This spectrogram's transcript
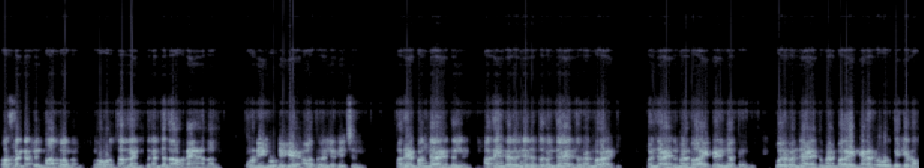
പ്രസംഗത്തിൽ മാത്രമല്ല പ്രവർത്തന രംഗത്ത് രണ്ട് തവണയാണ് ഉണ്ണിൻകുട്ടിക്ക് അവസരം ലഭിച്ചത്. അദ്ദേഹം പഞ്ചായത്തിൽ അദ്ദേഹം തെരഞ്ഞെടുത്ത് പഞ്ചായത്ത് മെമ്പറായി പഞ്ചായത്ത് മെമ്പറായി കഴിഞ്ഞപ്പോൾ ഒരു പഞ്ചായത്ത് മെമ്പർ എങ്ങനെ പ്രവർത്തിക്കണം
